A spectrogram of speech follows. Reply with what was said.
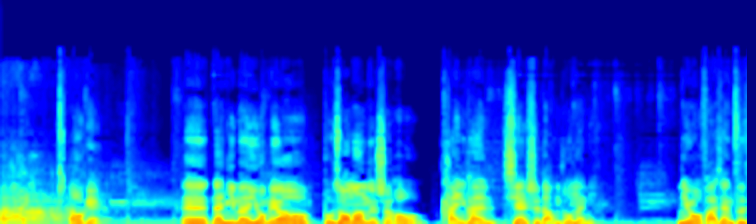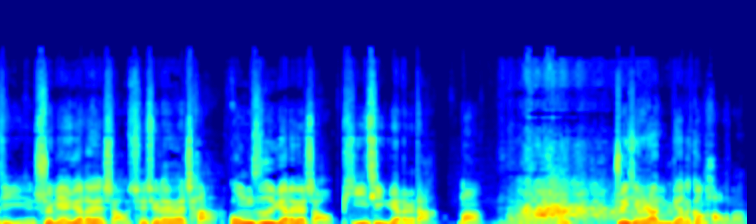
OK，呃，那你们有没有不做梦的时候看一看现实当中的你？你有发现自己睡眠越来越少，学习越来越差，工资越来越少，脾气越来越大吗？嗯，追星让你们变得更好了吗？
